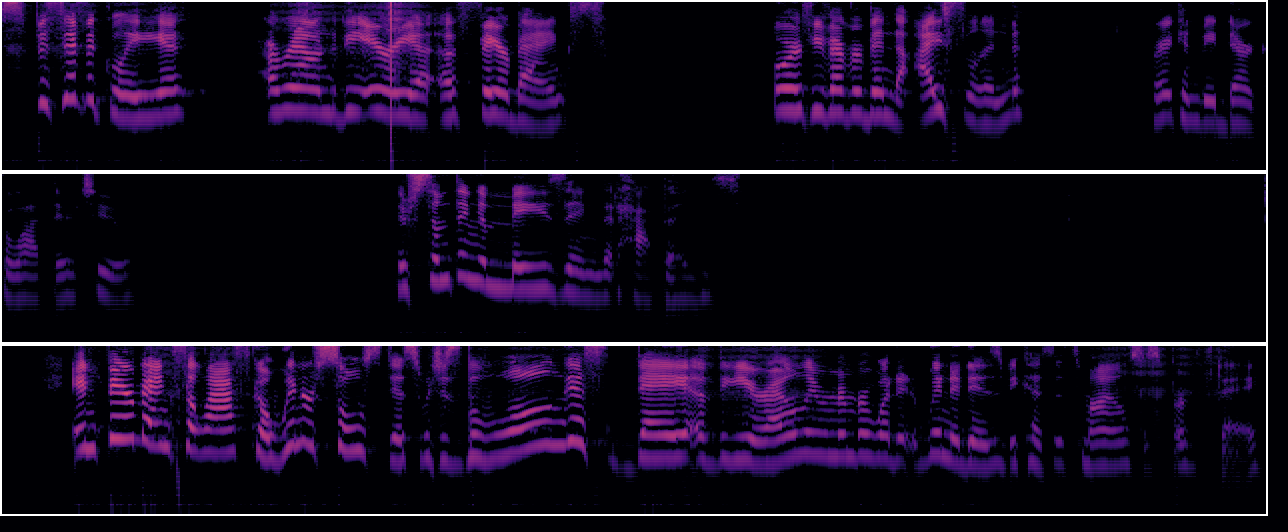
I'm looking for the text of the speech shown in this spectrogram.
specifically around the area of Fairbanks, or if you've ever been to Iceland, where it can be dark a lot there too, there's something amazing that happens. In Fairbanks, Alaska, winter solstice, which is the longest day of the year, I only remember what it, when it is because it's Miles' birthday.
